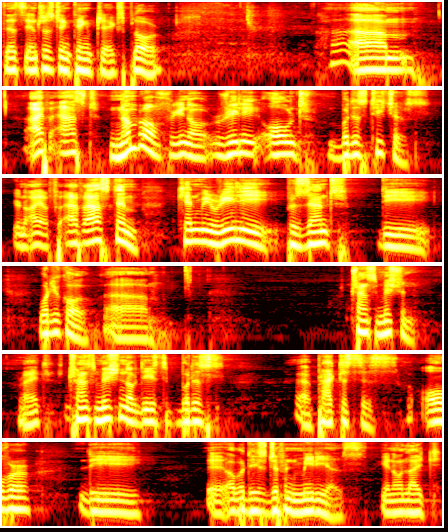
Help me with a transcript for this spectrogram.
That's interesting thing to explore. Um, I've asked number of you know really old Buddhist teachers. You know, I've, I've asked them, can we really present the what do you call uh, transmission right? Transmission of these Buddhist uh, practices over the over these different medias, you know, like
